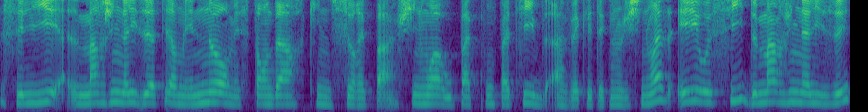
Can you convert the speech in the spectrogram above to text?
c'est lié marginaliser à terme les normes et standards qui ne seraient pas chinois ou pas compatibles avec les technologies chinoises, et aussi de marginaliser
